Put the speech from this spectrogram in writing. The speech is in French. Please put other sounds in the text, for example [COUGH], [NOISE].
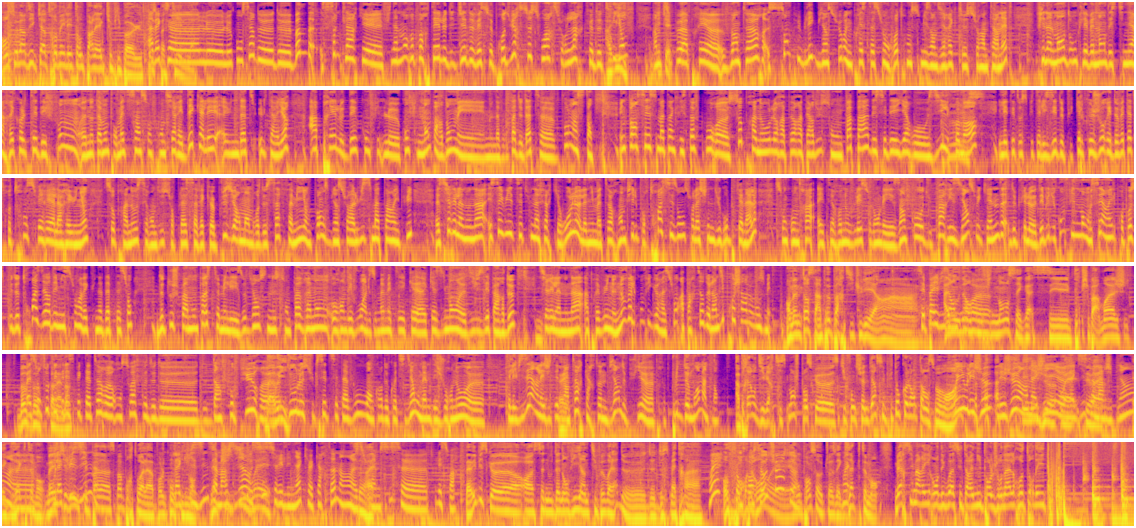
En ce lundi 4 mai, il est temps de parler Actu People. Se Avec euh, le, le concert de, de Bob Sinclair qui est finalement reporté, le DJ devait se produire ce soir sur l'Arc de Ah oui, Triomphe, un petit peu après 20h, sans public bien sûr, une prestation retransmise en direct sur Internet. Finalement, donc l'événement destiné à récolter des fonds, euh, notamment pour Médecins sans frontières, est décalé à une date ultérieure après le, confinement, pardon, mais nous n'avons pas de date euh, pour l'instant. Une pensée ce matin, Christophe, pour euh, Soprano. Le rappeur a perdu son papa, décédé hier aux îles Comores. Il était hospitalisé depuis quelques jours et devait être transféré à la Réunion. Soprano s'est rendu sur place avec plusieurs membres de sa famille. On pense bien sûr à lui ce matin. Et puis, Cyril Hanouna et C8, c'est une affaire qui roule. L'animateur rempile pour trois saisons sur la chaîne du groupe Canal. Son contrat a été renouvelé selon les infos du Parisien ce week-end. Depuis le début du confinement, on le sait, hein, il propose plus de trois heures d'émission avec une adaptation de Touche pas à mon poste, mais les audiences ne sont pas vraiment au rendez-vous. Elles ont même été quasiment euh, divisées par deux. Cyril Hanouna a prévu une nouvelle configuration à partir de lundi prochain, le 11 mai. En même temps, c'est un peu particulier. Hein. C'est pas évident Hanouna pour... en euh, confinement, c'est, c'est, je sais pas, moi, je, bof, Bah, bof, surtout que les même, hein. téléspectateurs euh, ont soif de de- de- d'infos pures, euh, Bah oui. d'où le succès de C'est à vous, ou encore de quotidien, ou même des journaux euh, télévisés. Hein, les JT de Ouais. 20h cartonnent bien depuis plus de deux mois maintenant. Après, en divertissement, je pense que ce qui fonctionne bien, c'est plutôt Colanta en ce moment. hein. Oui, ou les jeux, les jeux, hein, [LAUGHS] les Nagui, jeux, euh, ouais, Nagui, ça vrai. marche bien. euh, Exactement. Mais ou la Cyril, cuisine. c'est pas, pour toi là, pour le La confinement. cuisine, La ça marche cuisine, bien aussi. Cyril Lignac euh, cartonne hein, sur vrai. M6 euh, tous les soirs. Bah oui, puisque euh, oh, ça nous donne envie un petit peu, voilà, de, de, de se mettre à, Ouais, au on fourneau pense à autre chose. On pense à autre chose, exactement. Merci Marie, rendez-vous à 7h30 pour le journal. Retour des hits.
